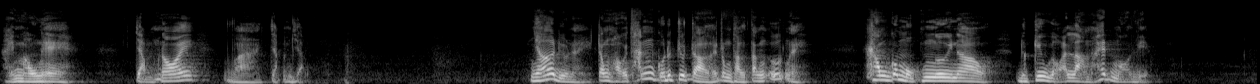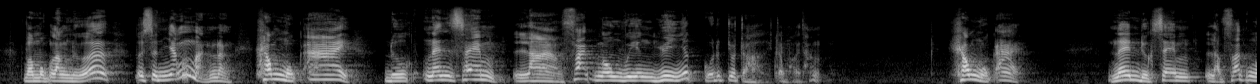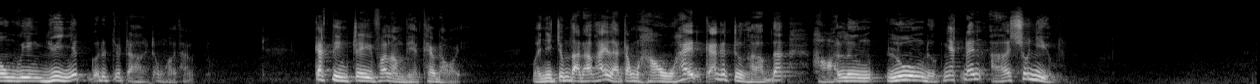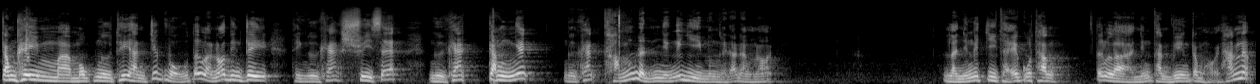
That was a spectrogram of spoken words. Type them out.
Hãy mau nghe, chậm nói và chậm giận nhớ điều này, trong hội thánh của đức chúa trời ở trong thời tân ước này, không có một người nào được kêu gọi làm hết mọi việc. Và một lần nữa, tôi xin nhấn mạnh rằng không một ai được nên xem là phát ngôn viên duy nhất của Đức Chúa Trời trong hội thánh. Không một ai nên được xem là phát ngôn viên duy nhất của Đức Chúa Trời trong hội thánh. Các tiên tri phải làm việc theo đội. Và như chúng ta đã thấy là trong hầu hết các cái trường hợp đó, họ luôn luôn được nhắc đến ở số nhiều. trong khi mà một người thi hành chức vụ, tức là nói tiên tri, thì người khác suy xét, người khác cân nhắc, người khác thẩm định những cái gì mà người đó đang nói là những cái chi thể của thân tức là những thành viên trong hội thánh đó,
